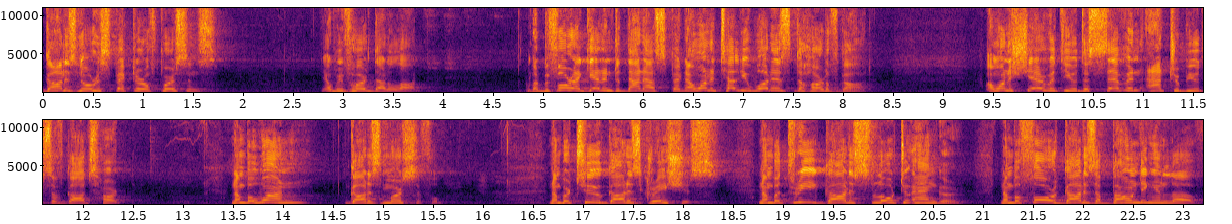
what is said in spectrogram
God is no respecter of persons. Yeah, we've heard that a lot. But before I get into that aspect, I want to tell you what is the heart of God. I want to share with you the seven attributes of God's heart. Number one, God is merciful. Number two, God is gracious. Number three, God is slow to anger. Number four, God is abounding in love.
